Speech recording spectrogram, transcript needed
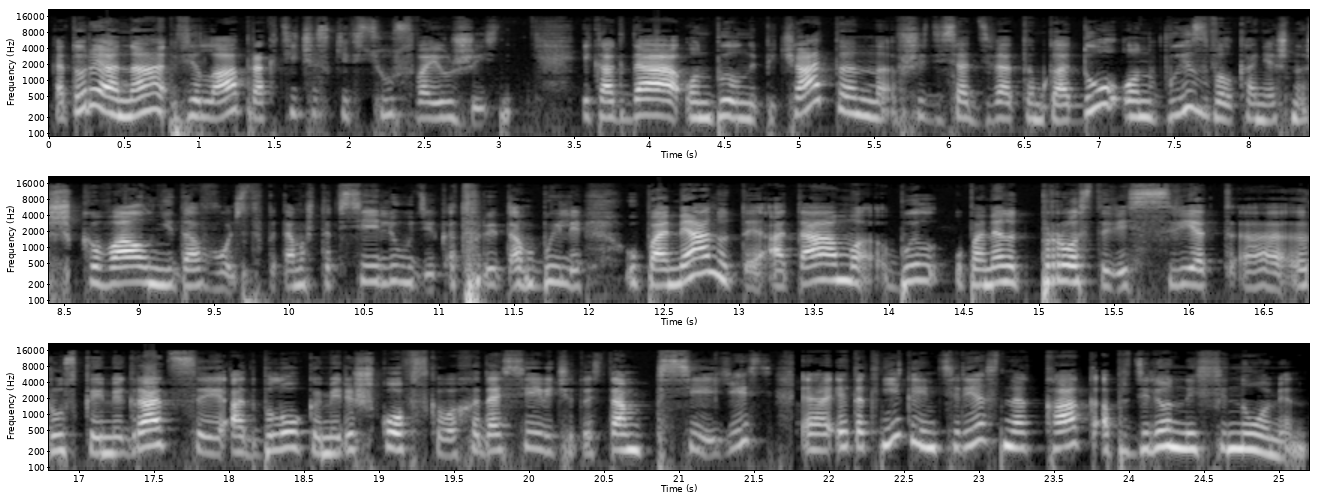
которые она вела практически всю свою жизнь. И когда он был напечатан в 1969 году, он вызвал, конечно, шквал недовольств, потому что все люди, которые там были упомянуты, а там был упомянут просто весь свет э, русской эмиграции от Блока, Мережковского, Ходосевича, то есть там все есть. Э, эта книга интересна как определенный феномен,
